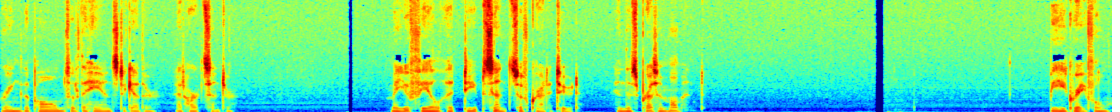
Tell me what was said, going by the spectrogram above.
Bring the palms of the hands together at heart center. May you feel a deep sense of gratitude in this present moment. Be grateful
